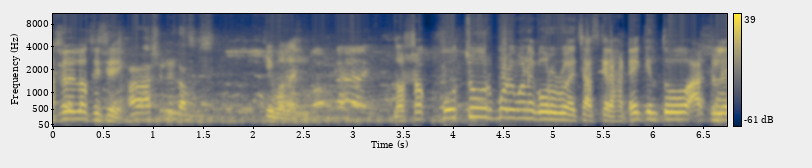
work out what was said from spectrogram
আসলে লস হ্যাঁ আসলে লস কি বলেন? দর্শক প্রচুর পরিমাণে গরু রয়েছে আজকের হাটে কিন্তু আসলে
